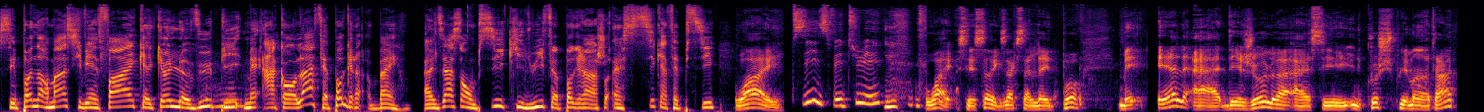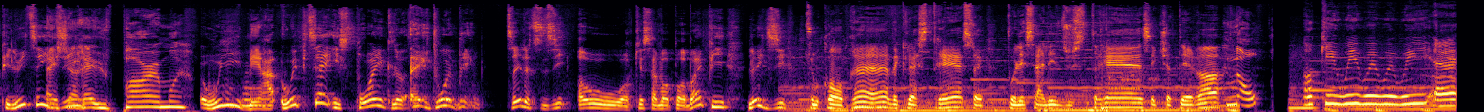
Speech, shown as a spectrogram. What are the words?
c'est pas normal ce qu'il vient de faire, quelqu'un l'a vu, puis mais encore là, elle fait pas grand. Ben, elle dit à son psy qui lui fait pas grand chose. Est-ce qu'elle fait pitié? Ouais. Si, il se fait tuer. Ouais, c'est ça, exact, ça l'aide pas. Mais elle a déjà, là, elle- c'est une couche supplémentaire. Puis lui, tu sais, Hey, dit- J'aurais eu peur, moi. Oui, mais ah, oui, puis tu sais, il se pointe là. Hey, toi, tu sais, là, tu dis, oh, ok, ça va pas bien. Puis là, il dit, Tu me comprends, hein, avec le stress, euh, faut laisser aller du stress, etc. Non! Ok, oui, oui, oui, oui. Euh,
